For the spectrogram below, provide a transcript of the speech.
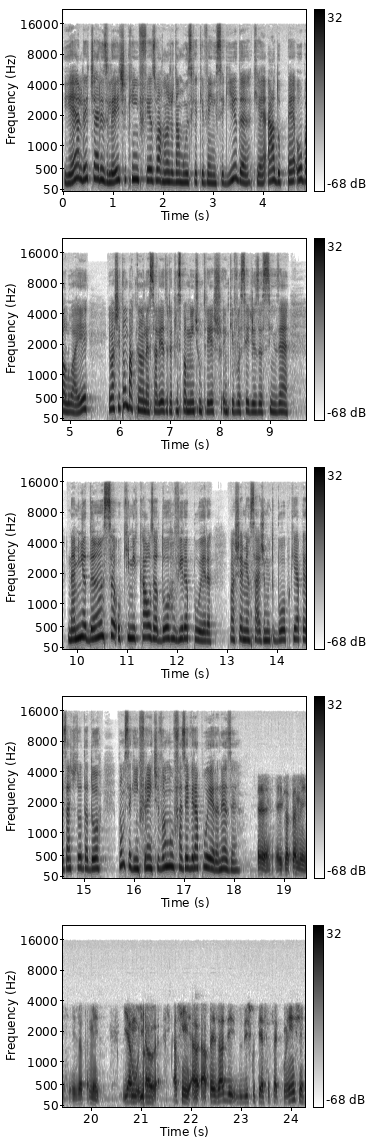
E é a Letieres Leite quem fez o arranjo da música que vem em seguida, que é A do Pé Obaluaê, eu achei tão bacana essa letra, principalmente um trecho em que você diz assim, Zé, na minha dança o que me causa dor vira poeira. Eu achei a mensagem muito boa, porque apesar de toda a dor, vamos seguir em frente, vamos fazer virar poeira, né, Zé? É, exatamente, exatamente. E, a, e a, assim, a, apesar de, ter essa sequência,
